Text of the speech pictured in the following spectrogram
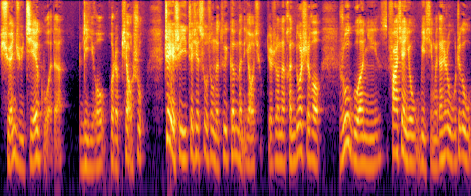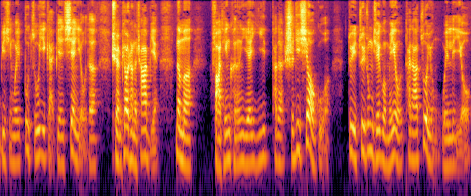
选举结果的。理由或者票数，这也是一这些诉讼的最根本的要求。就是说呢，很多时候，如果你发现有舞弊行为，但是舞这个舞弊行为不足以改变现有的选票上的差别，那么法庭可能也以它的实际效果对最终结果没有太大作用为理由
